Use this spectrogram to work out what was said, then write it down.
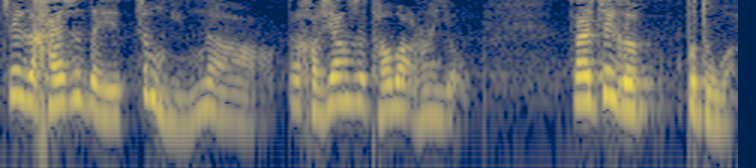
这个还是得证明的啊，那好像是淘宝上有，但是这个不多。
